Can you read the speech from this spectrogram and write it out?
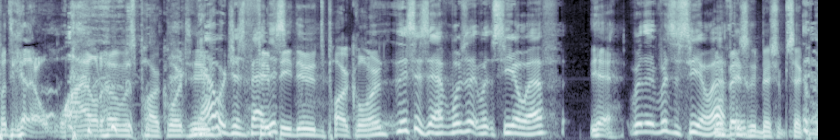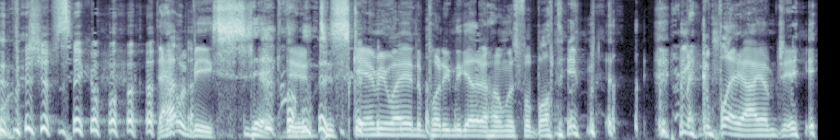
Put together a wild homeless parkour team. Now we're just bad. This- Fifty dudes parkouring. This is F. Was it COF? Yeah, What- What's the COF? we're dude? basically Bishop Sycamore. Bishop Sycamore. That would be sick, oh dude. to scam your way into putting together a homeless football team and make them play IMG.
